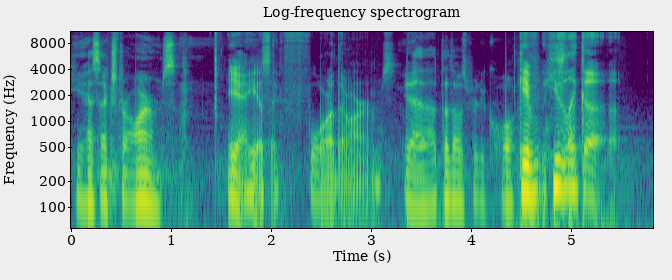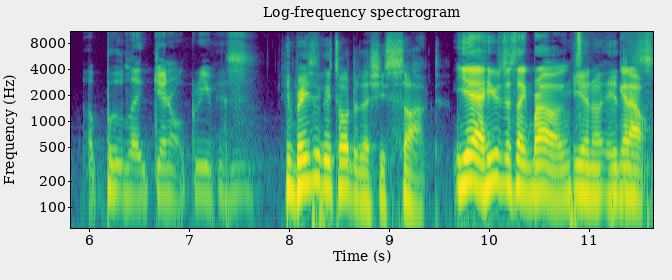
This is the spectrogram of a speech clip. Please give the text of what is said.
he has extra arms. Yeah, he has like four other arms. Yeah, I thought that was pretty cool. Give he's like a a bootleg General Grievous. He basically told her that she sucked. Yeah, he was just like, bro. You know, it's Get out.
